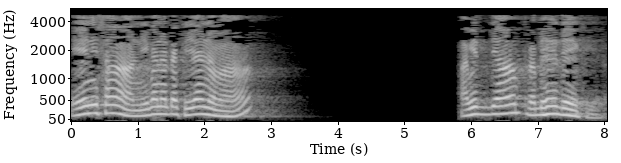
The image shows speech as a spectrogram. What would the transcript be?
ඒ නිසා නිවනට කියනවා අවිද්‍යා ප්‍රභේදය කියලා.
